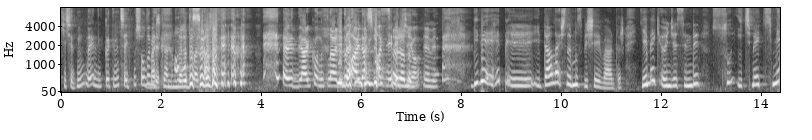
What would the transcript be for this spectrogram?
kişinin de dikkatini çekmiş olabilir. Başka hanımlara da soralım. evet diğer konuklarla Bir da paylaşmak de soralım. gerekiyor. Evet. Bir de hep e, iddialaştığımız bir şey vardır. Yemek öncesinde su içmek mi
